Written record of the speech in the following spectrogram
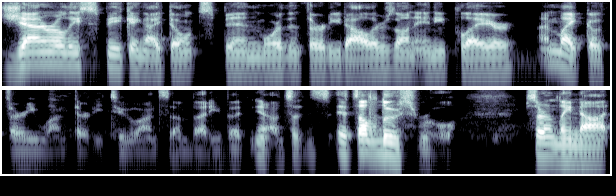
generally speaking, I don't spend more than $30 on any player. I might go 31, 32 on somebody, but you know, it's it's, it's a loose rule. Certainly not,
